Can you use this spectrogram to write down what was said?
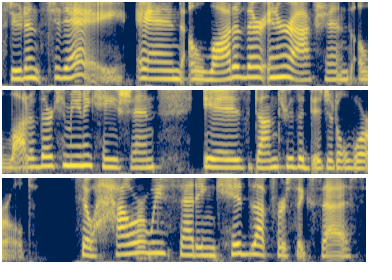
students today. And a lot of their interactions, a lot of their communication is done through the digital world. So, how are we setting kids up for success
